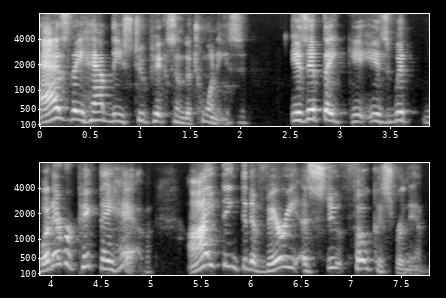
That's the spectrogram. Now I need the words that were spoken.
as they have these two picks in the 20s is if they is with whatever pick they have. I think that a very astute focus for them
